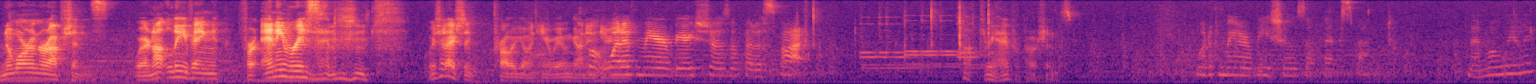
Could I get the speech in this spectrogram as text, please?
no more interruptions. We're not leaving for any reason. we should actually probably go in here. We haven't gone in here. But what yet. if Miror B. shows up at a spot? Oh, three hyper potions. What if Miror B. shows up at a spot? Then will we leave?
